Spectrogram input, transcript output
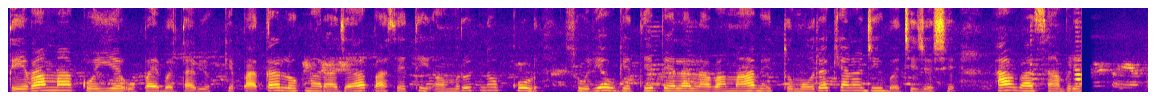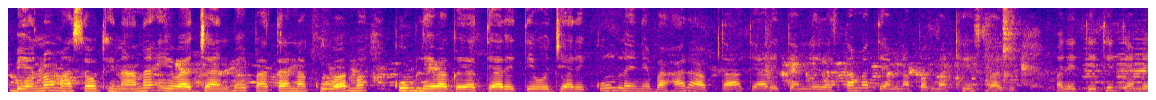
તેવામાં કોઈએ ઉપાય બતાવ્યો કે પાતાળ લોકમાં રાજા પાસેથી અમૃતનો કુળ સૂર્ય ઉગે તે પહેલાં લાવવામાં આવે તો મોરખિયાનો જીવ બચી જશે. આ વાત સાંભળી બહેનોમાં સૌથી નાના એવા જાનબાઈ પાતાળના કૂવામાં કુંભ લેવા ગયા. ત્યારે તેઓ જ્યારે કુંભ લઈને બહાર આવતા, ત્યારે તેમને રસ્તામાં તેમના પગમાં ઠેસ વાગી અને તેથી તેમને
